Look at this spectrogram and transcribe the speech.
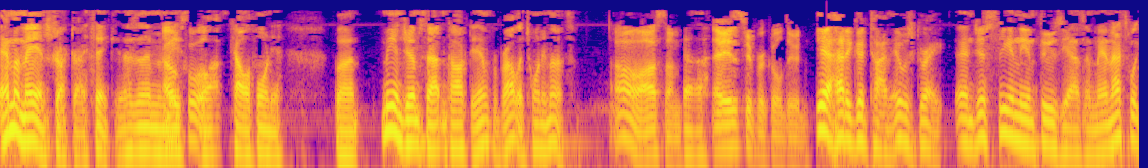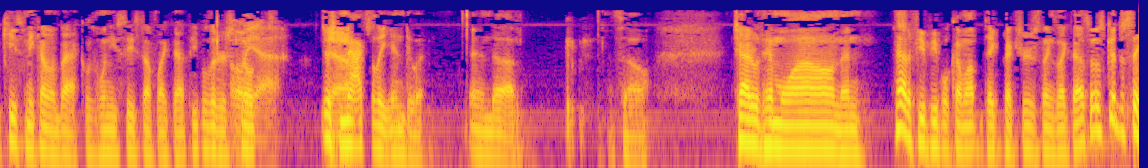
MMA instructor, I think. Has an MMA Oh, cool. out in California. But me and Jim sat and talked to him for probably 20 minutes. Oh, awesome. Uh, hey, he's a super cool dude. Yeah, had a good time. It was great. And just seeing the enthusiasm, man, that's what keeps me coming back was when you see stuff like that. People that are Oh, yeah. just Yeah. naturally into it. And uh so chatted with him a while and then had a few people come up and take pictures, things like that. So it was good to see.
